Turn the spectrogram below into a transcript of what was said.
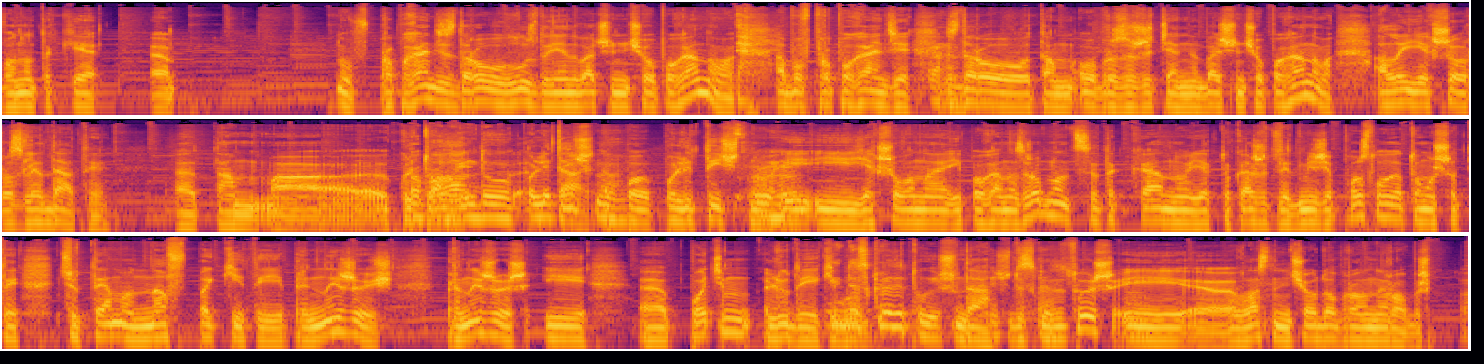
воно таке. Ну, в пропаганді здорового глузду я не бачу нічого поганого, або в пропаганді здорового там образу життя не бачу нічого поганого. Але якщо розглядати е, там е, культуру- Пропаганду політичну. так, по- політичну, і, і якщо вона і погано зроблена, це така, ну як то кажуть, відміжжя послуга, тому що ти цю тему навпаки ти її принижуєш, принижуєш, і е, потім люди, які І будуть- дискредитуєш, да, дискредитуєш, і е, власне нічого доброго не робиш е,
